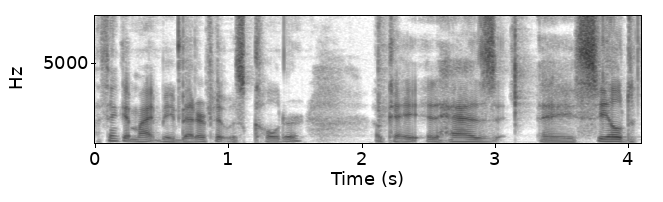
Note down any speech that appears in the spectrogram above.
I think it might be better if it was colder. Okay, it has a sealed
